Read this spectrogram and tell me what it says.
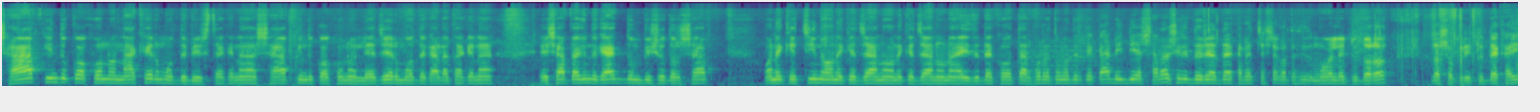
সাপ কিন্তু কখনো নাকের মধ্যে বিষ থাকে না, সাপ কিন্তু কখনো লেজের মধ্যে কাটা থাকে না। এই সাপটা কিন্তু একদম বিষধর সাপ। অনেকে চিনো, অনেকে জানো অনেকে জানো না। এই যে দেখো, তারপরে তোমাদেরকে কাটি দিয়ে সরাসরি ধরে দেখানোর চেষ্টা করতেছি। মোবাইলটা একটু ধরো দর্শকের একটু দেখাই।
